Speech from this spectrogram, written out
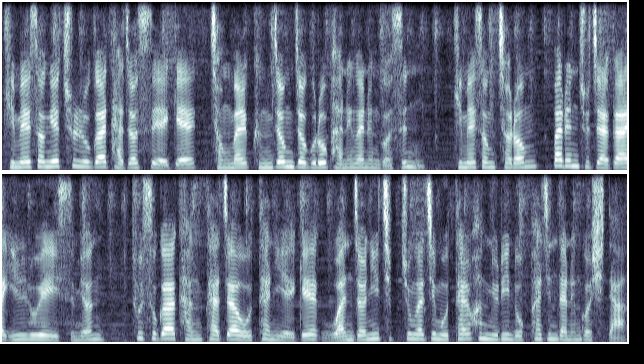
김혜성의 출루가 다저스에게 정말 긍정적으로 반응하는 것은 김혜성처럼 빠른 주자가 1루에 있으면 투수가 강타자 오타니에게 완전히 집중하지 못할 확률이 높아진다는 것이다.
